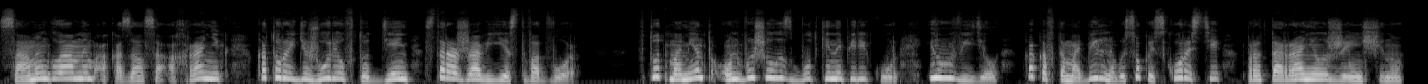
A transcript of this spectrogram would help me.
Самым главным оказался охранник, который дежурил в тот день, сторожа въезд во двор. В тот момент он вышел из будки на перекур и увидел, как автомобиль на высокой скорости протаранил женщину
